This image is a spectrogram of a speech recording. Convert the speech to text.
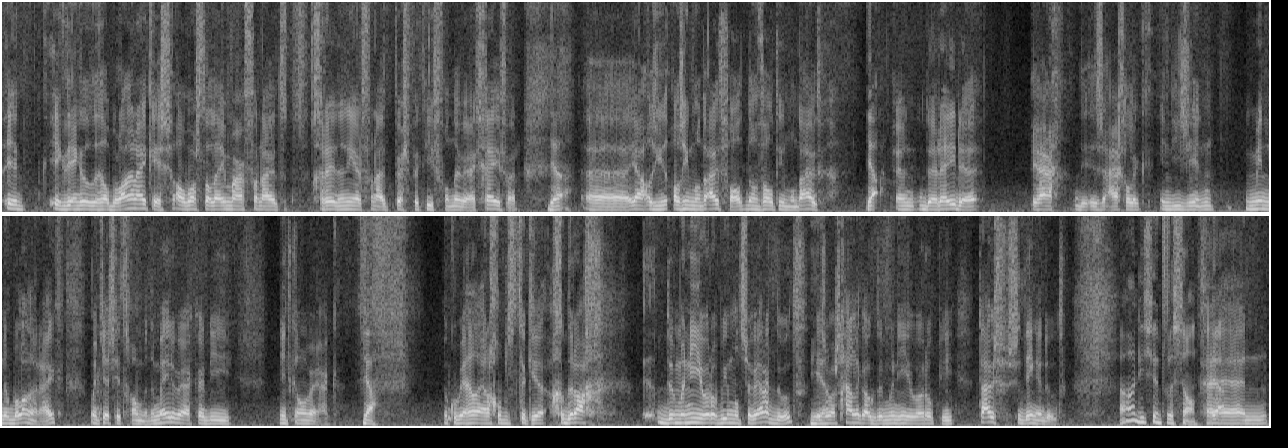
Ik, ik denk dat het heel belangrijk is. Al was het alleen maar vanuit, geredeneerd vanuit het perspectief van de werkgever. Ja. Eh, ja, als, als iemand uitvalt, dan valt iemand uit. Ja. En de reden ja, dit is eigenlijk in die zin minder belangrijk. Want jij zit gewoon met een medewerker die niet kan werken. Ja. Dan kom je heel erg op het stukje gedrag. De manier waarop iemand zijn werk doet, Ja. is waarschijnlijk ook de manier waarop hij thuis zijn dingen doet. Oh, die is interessant. Ja. En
